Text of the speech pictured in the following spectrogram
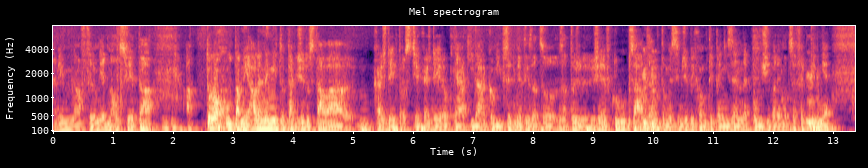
nevím, na film jednoho světa a trochu tam je, ale není to tak, že dostává každý prostě každý rok nějaký dárkový předměty za, co, za to, že je v klubu přátel. Mm-hmm. To myslím, že bychom ty peníze nepoužívali moc efektivně. Mm-hmm.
